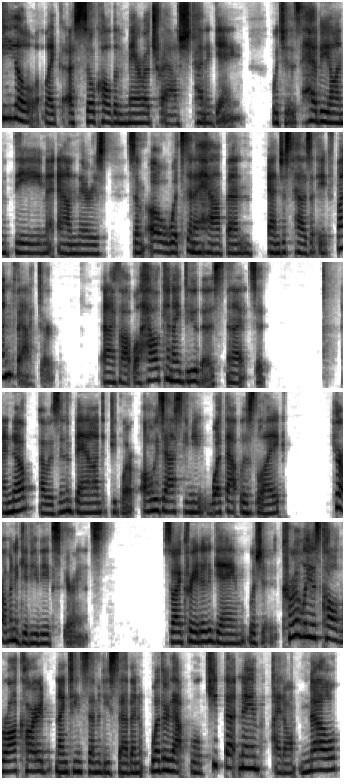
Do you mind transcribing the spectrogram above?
feel like a so-called Ameritrash kind of game, which is heavy on theme and there's some oh, what's going to happen, and just has a fun factor. And I thought, well, how can I do this? And I said, I know I was in a band. People are always asking me what that was like. Here, I'm going to give you the experience. So I created a game, which currently is called Rock Hard 1977. Whether that will keep that name, I don't know.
